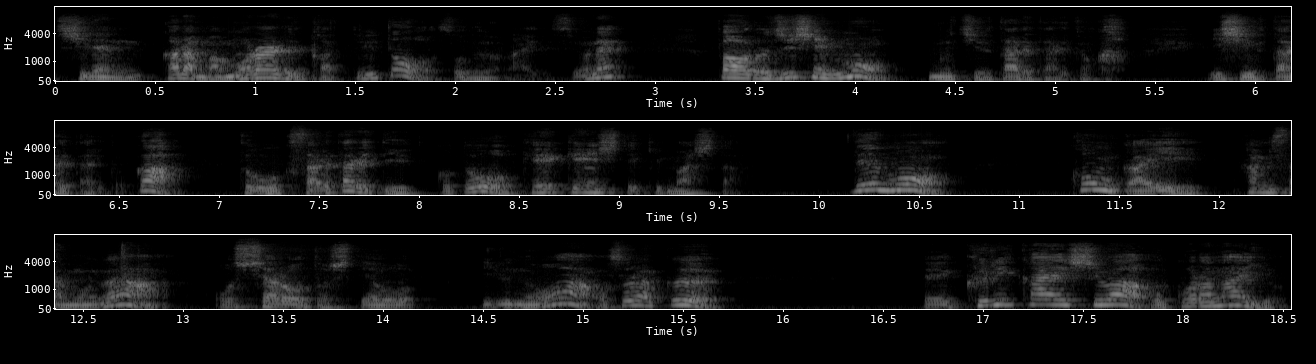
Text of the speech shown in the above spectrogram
試練から守られるかっていうとそうではないですよね。パウロ自身も鞭打たれたりとか石打たれたりとか投獄されたりということを経験してきました。でも今回神様がおっしゃろうとしているのはおそらく、えー、繰り返しは起こらないよと。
